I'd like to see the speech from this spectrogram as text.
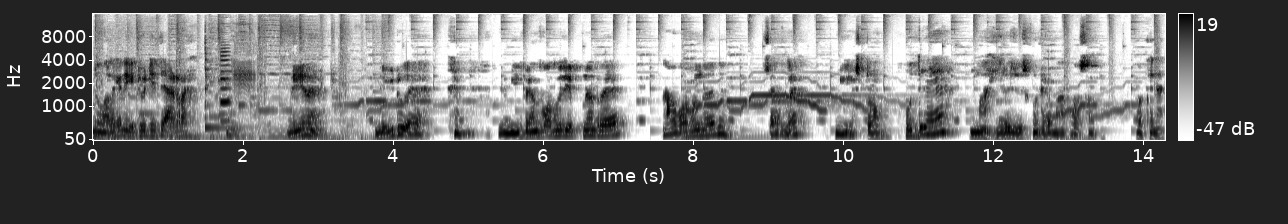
నువ్వు అలాగే నెగిటివిటీ అయితే ఆడరా. నేనా? నెగిటివ్ మీ ఫ్యాన్స్ కోసం చెప్తున్నాను రే. నా కాదు. సర్లే మీ ఇష్టం. వద్దురా మా హీరో చూసుకుంటాడు మా కోసం. ఓకేనా?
